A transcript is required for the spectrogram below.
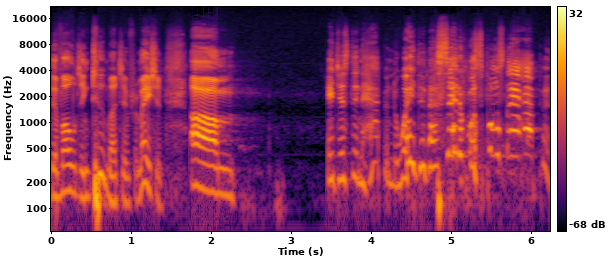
divulging too much information. Um, it just didn't happen the way that I said it was supposed to happen.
